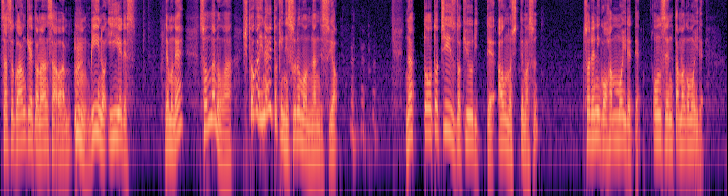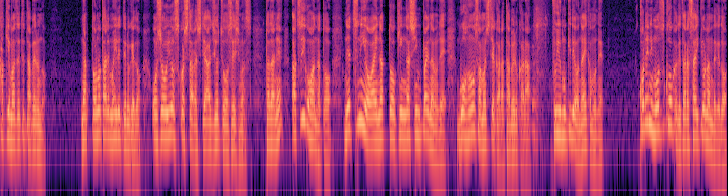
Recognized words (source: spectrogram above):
早速アンケートのアンサーは B のいいえです。でもねそんなのは人がいない時にするもんなんですよ。納豆とチーズときゅうりって合うの知ってます？それにご飯も入れて温泉卵も入れかき混ぜて食べるの。納豆のタレも入れてるけどお醤油を少し垂らして味を調整します。ただね熱いご飯だと熱に弱い納豆菌が心配なのでご飯を冷ましてから食べるから冬向きではないかもね。これにもずくをかけたら最強なんだけど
